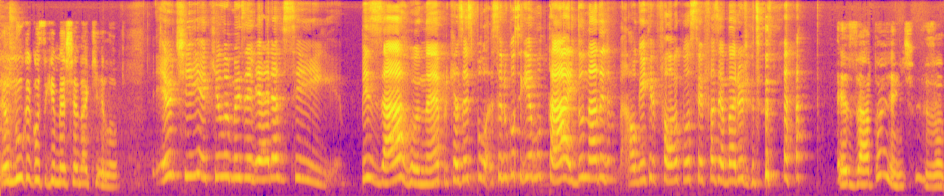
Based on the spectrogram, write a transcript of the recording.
eu nunca consegui mexer naquilo. Eu tinha aquilo, mas ele era assim. Bizarro, né? Porque às vezes você não conseguia mutar e do nada ele- alguém que falava com você fazia barulho do nada. Exatamente. exatamente.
